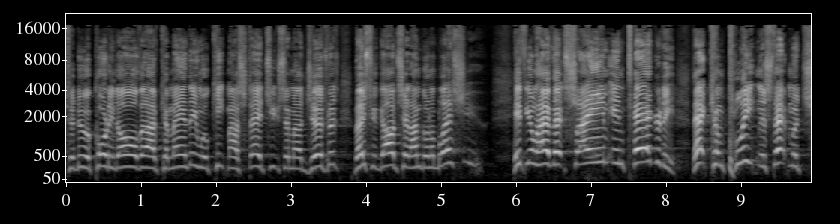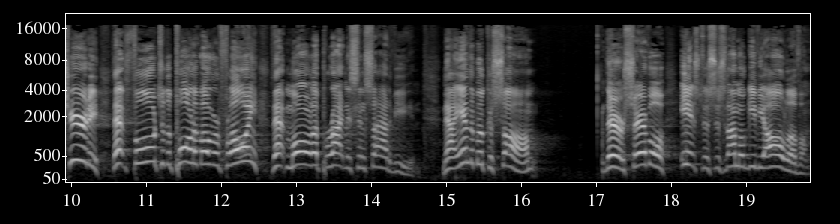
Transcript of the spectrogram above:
to do according to all that I've commanded, and will keep my statutes and my judgments. Basically, God said, I'm going to bless you. If you'll have that same integrity, that completeness, that maturity, that full to the point of overflowing, that moral uprightness inside of you. Now, in the book of Psalm, there are several instances, and I'm going to give you all of them.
